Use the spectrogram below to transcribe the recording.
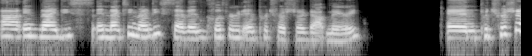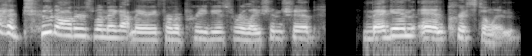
Uh, in 90, in 1997, Clifford and Patricia got married. And Patricia had two daughters when they got married from a previous relationship, Megan and Crystalline.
